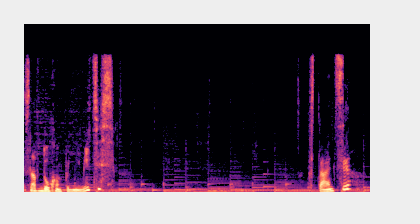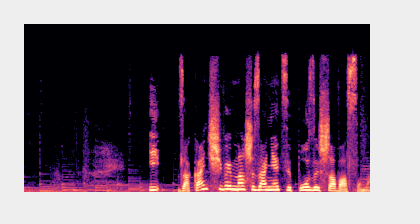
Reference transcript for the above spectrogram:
Со вдохом поднимитесь. Встаньте. И заканчиваем наше занятие позой шавасана.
